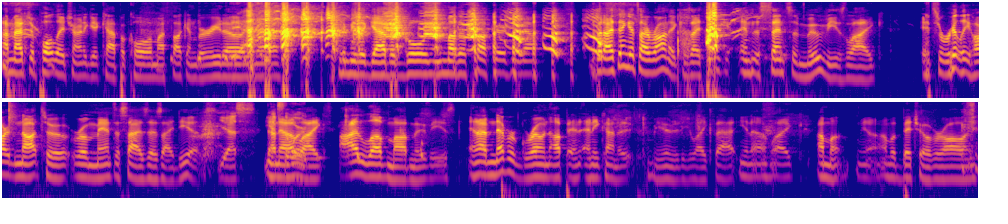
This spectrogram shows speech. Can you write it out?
I'm at Chipotle trying to get capicola in my fucking burrito. You know, give me the gabagool, you motherfuckers. You know. But I think it's ironic because I think, in the sense of movies, like, it's really hard not to romanticize those ideas. Yes, You know, like I love mob movies, and I've never grown up in any kind of community like that. You know, like I'm a you know I'm a bitch overall and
